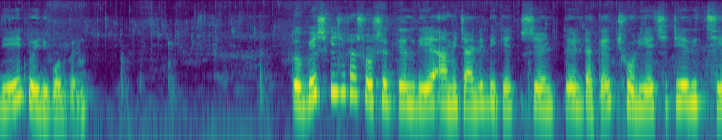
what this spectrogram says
দিয়েই তৈরি করবেন। তো বেশ কিছুটা সর্ষের তেল দিয়ে আমি চারিদিকে তেলটাকে ছড়িয়ে ছিটিয়ে দিচ্ছি।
